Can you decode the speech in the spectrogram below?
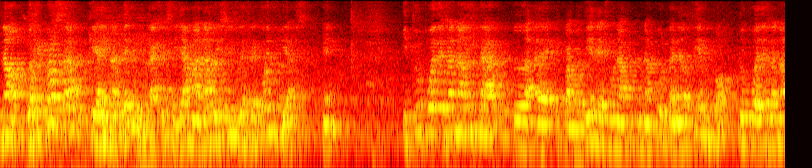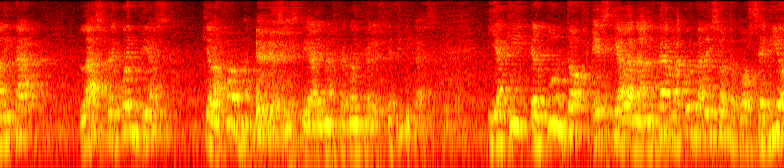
No, lo que pasa es que hay una técnica que se llama análisis de frecuencias. Y tú puedes analizar, eh, cuando tienes una, curva en el tiempo, tú puedes analizar las frecuencias que la forman, si es que hay unas frecuencias específicas. Y aquí el punto es que al analizar la curva de isótopos se vio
